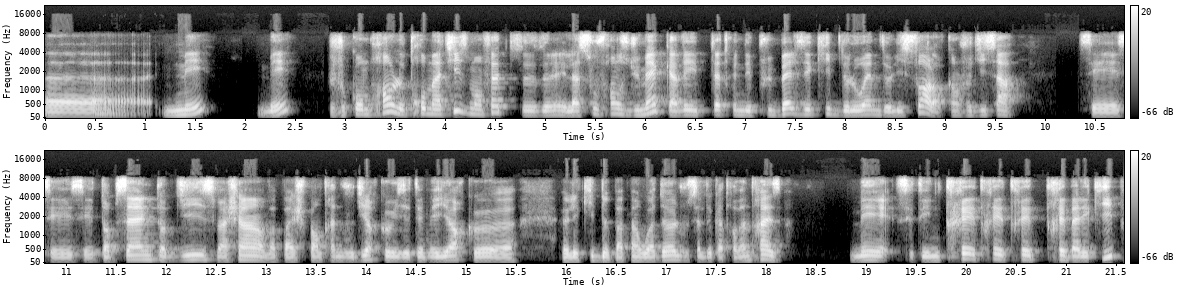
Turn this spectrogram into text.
Mais, mais, je comprends le traumatisme, en fait, de- la souffrance du mec qui avait peut-être une des plus belles équipes de l'OM de l'histoire. Alors, quand je dis ça, c'est, top 5, top 10, machin. On va pas, je suis pas en train de vous dire qu'ils étaient meilleurs que euh, l'équipe de Papin Waddle ou celle de 93. Mais c'était une très, très, très, très belle équipe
